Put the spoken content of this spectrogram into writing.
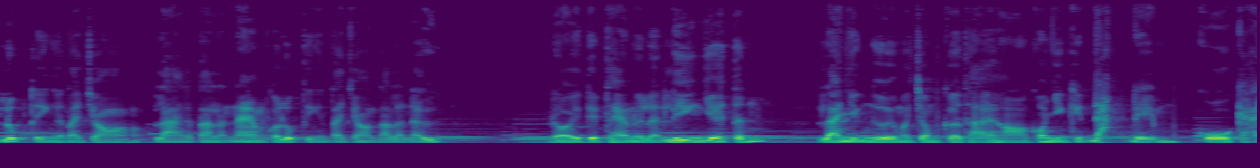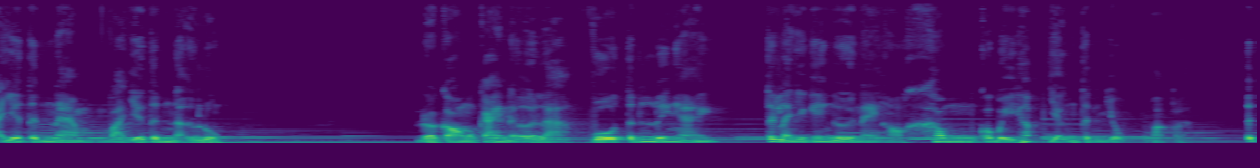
Lúc thì người ta cho là người ta là nam, có lúc thì người ta cho người ta là nữ. Rồi tiếp theo nữa là liên giới tính là những người mà trong cơ thể họ có những cái đặc điểm của cả giới tính nam và giới tính nữ luôn. Rồi còn một cái nữa là vô tính luyến ái, tức là những cái người này họ không có bị hấp dẫn tình dục hoặc là ít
